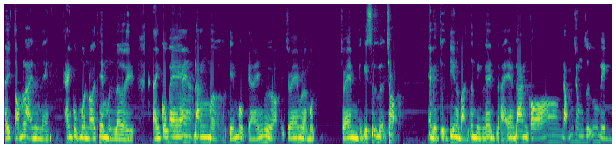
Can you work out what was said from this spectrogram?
thấy tóm lại này này, anh cũng muốn nói thêm một lời. Anh cô bé đang mở cái một cái gọi cho em là một cho em những cái sự lựa chọn. Em phải tự tin vào bản thân mình lên là em đang có nắm trong giữ mình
